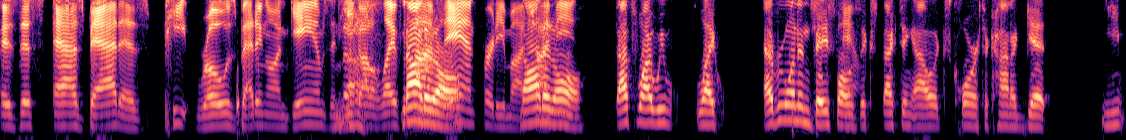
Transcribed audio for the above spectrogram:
is this as bad as Pete Rose betting on games and he got a not lifetime at all. ban pretty much? Not I at mean, all. That's why we like everyone in baseball is expecting Alex Cora to kind of get. He,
